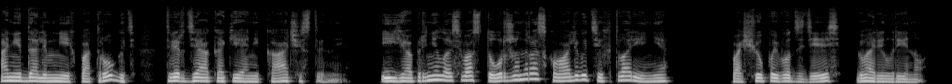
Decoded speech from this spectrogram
Они дали мне их потрогать, твердя, какие они качественные, и я принялась восторженно расхваливать их творение. «Пощупай вот здесь», — говорил Рино.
